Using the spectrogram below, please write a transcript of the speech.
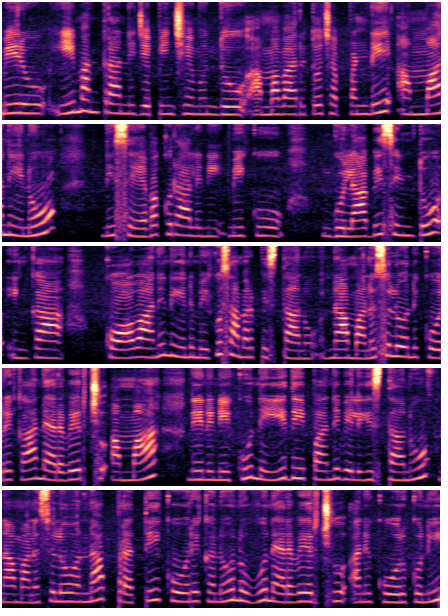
మీరు ఈ మంత్రాన్ని జపించే ముందు అమ్మవారితో చెప్పండి అమ్మ నేను నీ సేవకురాలిని. మీకు గులాబీ సింటు ఇంకా కోవాని నేను మీకు సమర్పిస్తాను. నా మనసులోని కోరిక నెరవేర్చు అమ్మా. నేను నీకు నెయ్యి దీపాన్ని వెలిగిస్తాను. నా మనసులో ఉన్న ప్రతి కోరికను నువ్వు నెరవేర్చు అని కోరుకుని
